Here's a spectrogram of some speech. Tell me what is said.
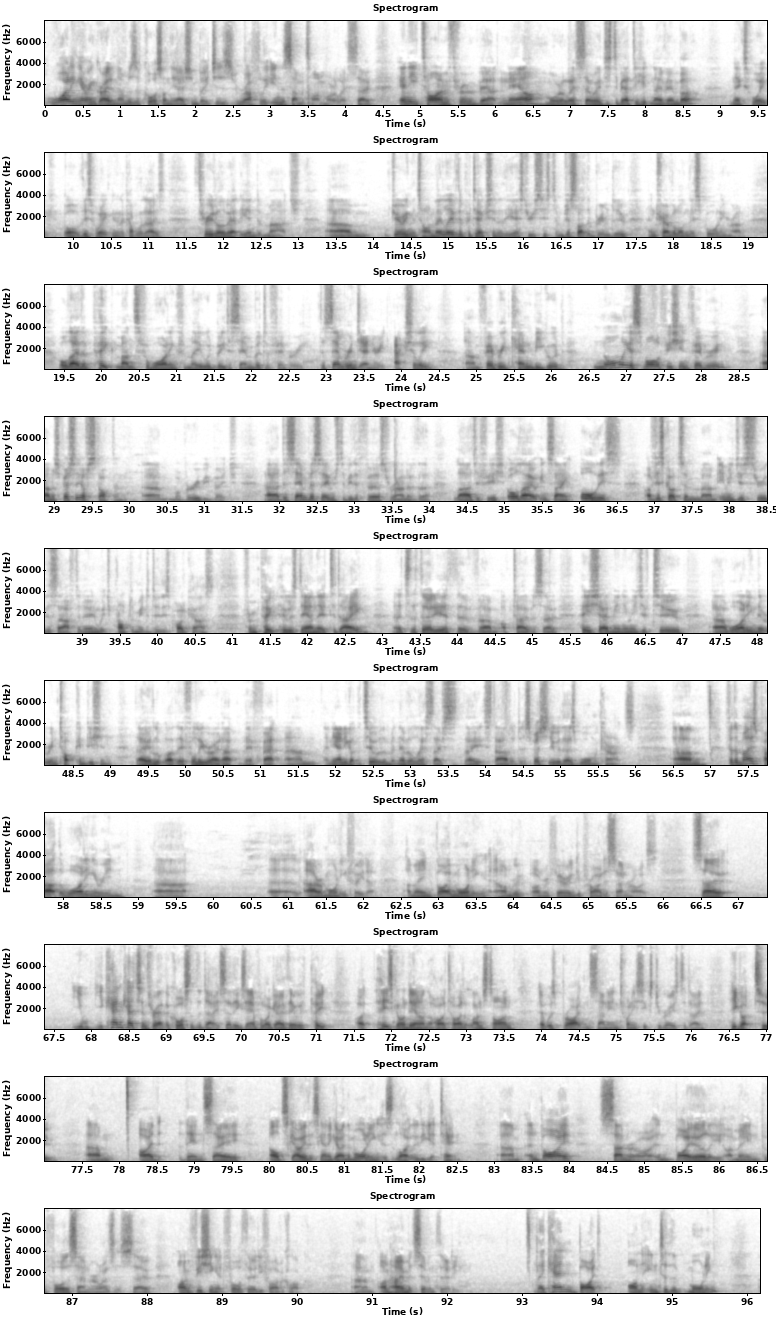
whiting are in greater numbers, of course, on the ocean beaches, roughly in the summertime, more or less. So, any time from about now, more or less, so we're just about to hit November next week, or this week, in a couple of days, through to about the end of March. Um, during the time, they leave the protection of the estuary system, just like the bream do, and travel on their spawning run. Although the peak months for whiting for me would be December to February. December and January, actually. Um, February can be good. Normally a smaller fish in February, um, especially off Stockton um, or Birubi Beach. Uh, December seems to be the first run of the larger fish. Although, in saying all this, I've just got some um, images through this afternoon, which prompted me to do this podcast from Pete, who was down there today, and it's the 30th of um, October. So he showed me an image of two uh, whiting that were in top condition. They look like they're fully rode up, they're fat, um, and he only got the two of them, but nevertheless they've they started, especially with those warmer currents. Um, for the most part, the whiting are in uh, uh, are a morning feeder. I mean, by morning, I'm, re- I'm referring to prior to sunrise. So you, you can catch them throughout the course of the day. So the example I gave there with Pete, I, he's gone down on the high tide at lunchtime. It was bright and sunny and 26 degrees today. He got two. Um, I'd then say old Scully that's going to go in the morning is likely to get 10. Um, and by sunrise, and by early, I mean before the sun rises. So I'm fishing at 4.30, 5 o'clock. Um, I'm home at 7.30. They can bite on into the morning.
